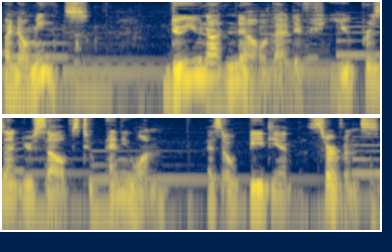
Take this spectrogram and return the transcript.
By no means. Do you not know that if you present yourselves to anyone as obedient servants,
